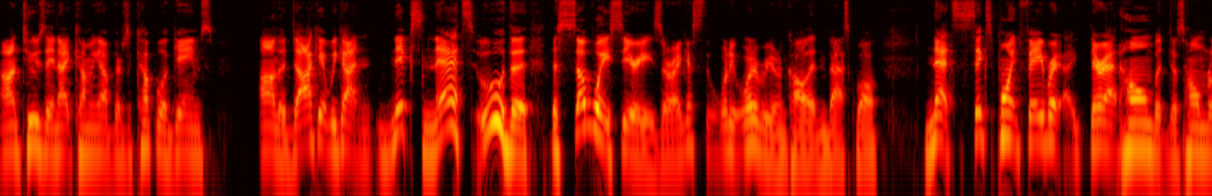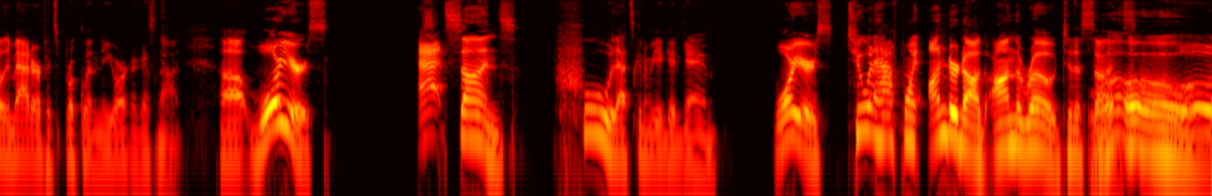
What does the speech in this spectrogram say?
on Tuesday night coming up. There's a couple of games on the docket. We got Knicks Nets. Ooh, the the Subway Series, or I guess the, whatever you want to call it in basketball. Nets six point favorite. They're at home, but does home really matter if it's Brooklyn, New York? I guess not. Uh, Warriors at Suns. Whew, that's gonna be a good game. Warriors two and a half point underdog on the road to the Suns. Whoa.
